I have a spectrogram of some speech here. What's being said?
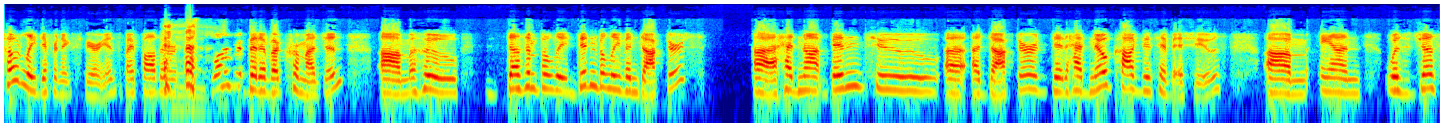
totally different experience. My father was a bit of a curmudgeon um, who doesn't believe didn't believe in doctors. Uh, had not been to a, a doctor, did had no cognitive issues, um, and was just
